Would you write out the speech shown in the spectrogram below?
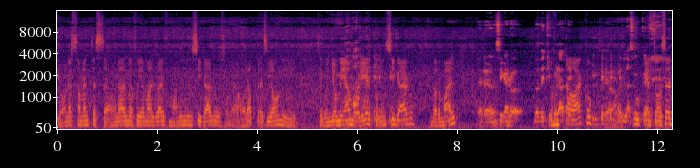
yo honestamente hasta una vez me fui a mal drive fumándome un cigarro, se me bajó la presión y según yo me iba a morir con un cigarro normal. Pero era un cigarro, los de chocolate. Un tabaco. el azúcar. Entonces,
